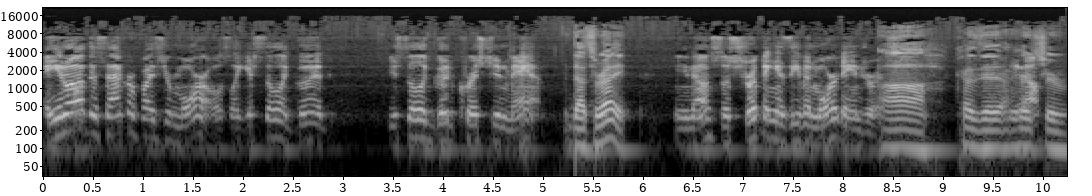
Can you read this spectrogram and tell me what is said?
And you don't have to sacrifice your morals. Like, you're still a good, you're still a good Christian man. That's right. You know? So stripping is even more dangerous. Ah, because it You hurts your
